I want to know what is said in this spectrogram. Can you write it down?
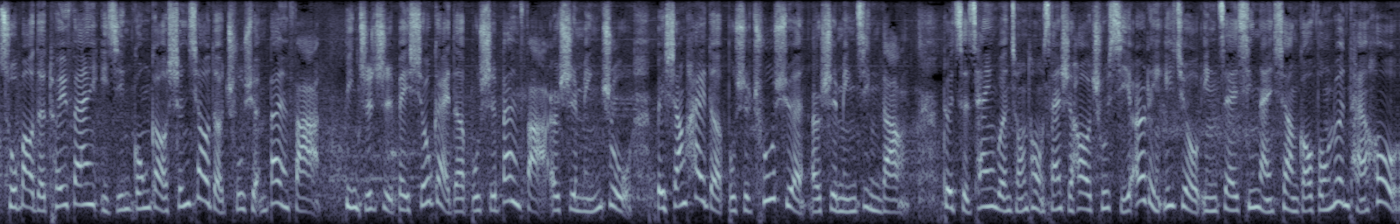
粗暴的推翻已经。公告生效的初选办法，并直指被修改的不是办法，而是民主；被伤害的不是初选，而是民进党。对此，蔡英文总统三十号出席二零一九赢在新南向高峰论坛后，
